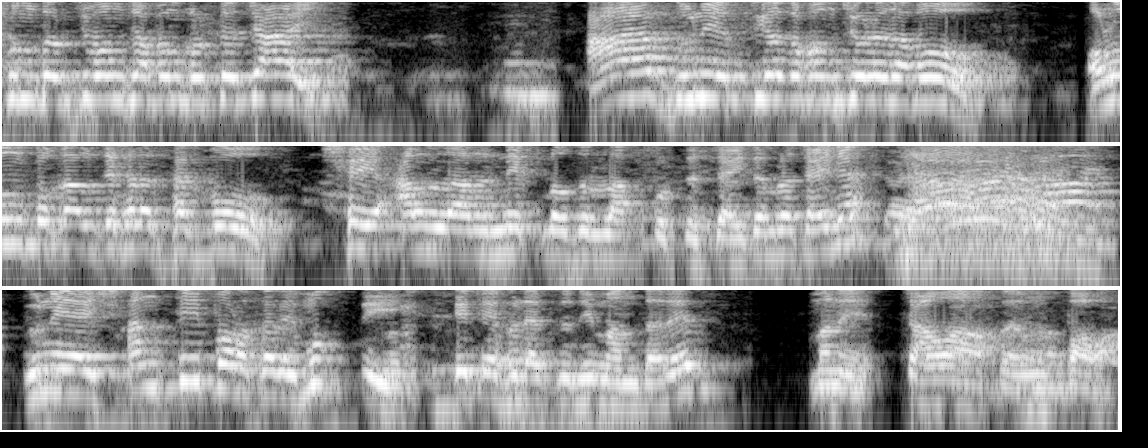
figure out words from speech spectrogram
সুন্দর জীবন যাপন করতে চাই। আর দুনিয়ার থেকে যখন চলে যাব অনন্তকাল যেখানে থাকব সেই আল্লাহর নেক নজর লাভ করতে চাই। এটা আমরা চাই না? দুনিয়ায় শান্তি পরকালে মুক্তি এটা হলো একজন ইমানদারের মানে চাওয়া এবং পাওয়া।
